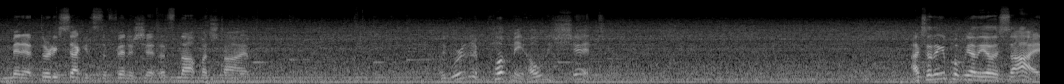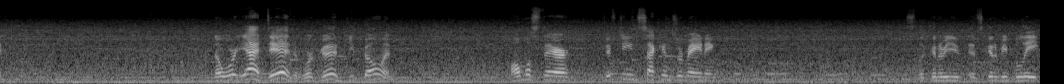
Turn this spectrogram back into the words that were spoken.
A minute, 30 seconds to finish it. That's not much time. Like, where did it put me? Holy shit. Actually, I think it put me on the other side. No, we're, yeah, it did. We're good. Keep going. Almost there. 15 seconds remaining. It's gonna be, it's gonna be bleak.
